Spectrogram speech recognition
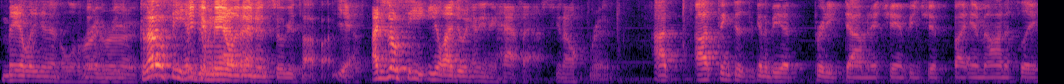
mailing it in a little bit. Right, right, right. Because I don't see him he can mail it in and still get top five. Yeah, I just don't see Eli doing anything half-assed. You know. Right. I I think this is going to be a pretty dominant championship by him. Honestly,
